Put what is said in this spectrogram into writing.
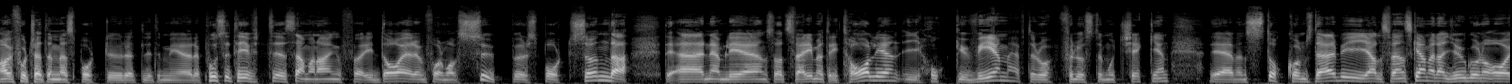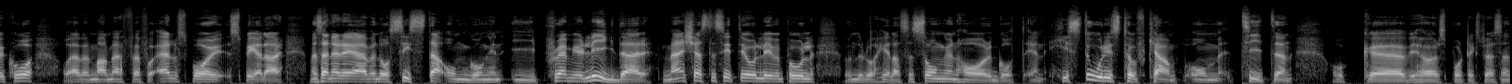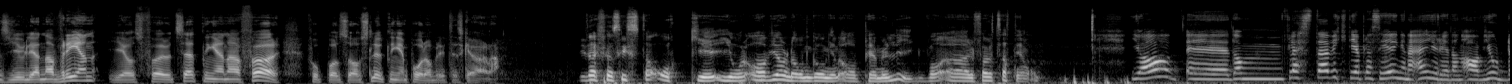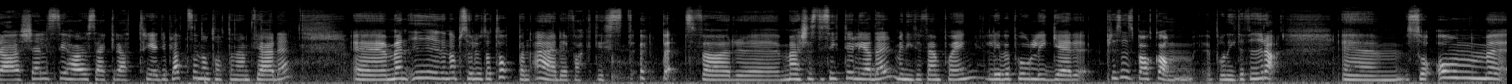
Ja, vi fortsätter med sport ur ett lite mer positivt eh, sammanhang för idag är det en form av supersportsöndag. Det är nämligen så att Sverige möter Italien i hockey-VM efter förlusten mot Tjeckien. Det är även Stockholmsderby i allsvenskan mellan Djurgården och AIK och även Malmö FF och Elfsborg spelar. Men sen är det även då sista omgången i Premier League där Manchester City och Liverpool under då hela säsongen har gått en historiskt tuff kamp om titeln. Och eh, vi hör Expressens Julia Navrén ge oss förutsättningarna för fotbollsavslutningen på de brittiska öarna. Det är dags för den sista och eh, i år avgörande omgången av Premier League. Vad är förutsättningarna? Ja, eh, de flesta viktiga placeringarna är ju redan avgjorda. Chelsea har säkrat tredjeplatsen och Tottenham fjärde. Eh, men i den absoluta toppen är det faktiskt öppet. För eh, Manchester City leder med 95 poäng. Liverpool ligger precis bakom på 94. Eh, så om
